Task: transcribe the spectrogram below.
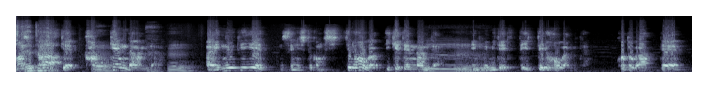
マジバスケかっけえんだな、みたいな。うん。あ NBA の選手とかも知ってる方がイケてんな、みたいな。うん。NBA 見ててって言ってる方が、みたいなことがあって、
